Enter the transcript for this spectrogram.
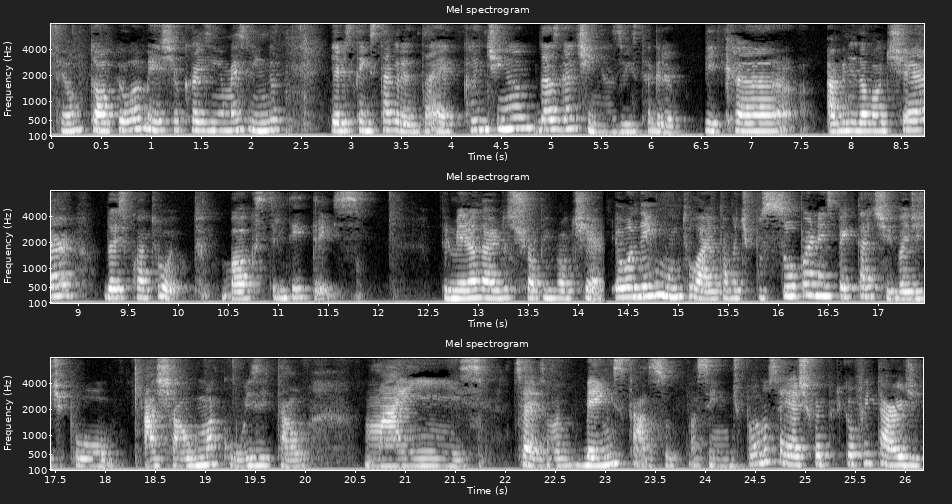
Então, top, eu amei, achei o coisinha mais lindo. E eles têm Instagram, tá? É Cantinho das Gatinhas, o Instagram. Fica Avenida Valtier, 248, box 33. Primeiro andar do shopping Vautier. Eu andei muito lá, eu tava, tipo, super na expectativa de, tipo, achar alguma coisa e tal. Mas, sério, tava bem escasso, assim, tipo, eu não sei, acho que foi porque eu fui tarde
